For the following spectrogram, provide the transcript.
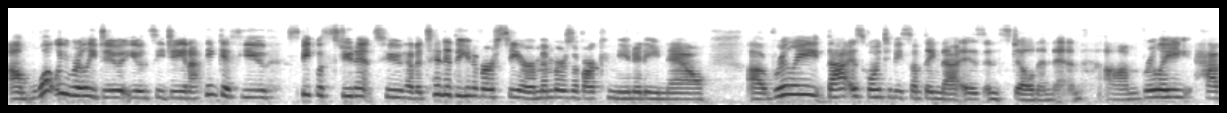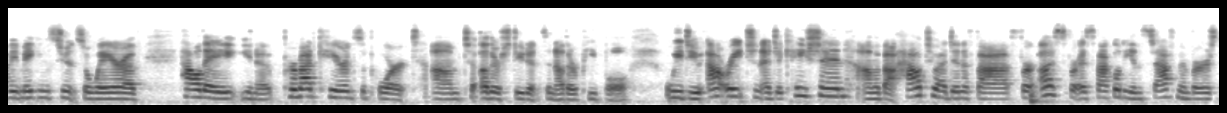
um, what we really do at UNCG, and I think if you speak with students who have attended the university or are members of our community now, uh, really that is going to be something that is instilled in them. Um, really having making students aware of how they, you know, provide care and support um, to other students and other people. We do outreach and education um, about how to identify for us, for as faculty and staff members,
